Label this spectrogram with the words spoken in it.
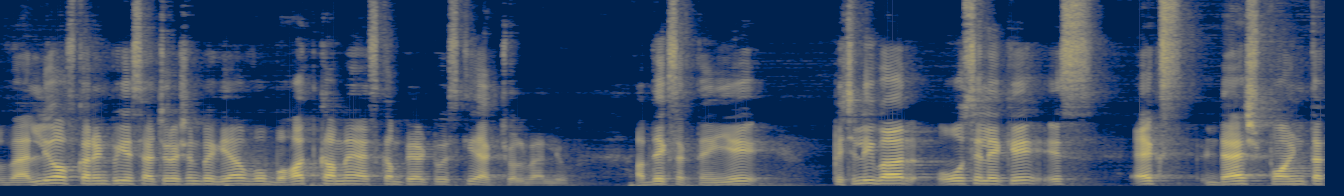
वैल्यू ऑफ़ करंट पे ये सेचुरेशन पे गया, वो बहुत कम है एज़ कंपेयर टू इसकी एक्चुअल वैल्यू आप देख सकते हैं, ये पिछली बार ओ से लेके इस एक्स डैश पॉइंट तक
